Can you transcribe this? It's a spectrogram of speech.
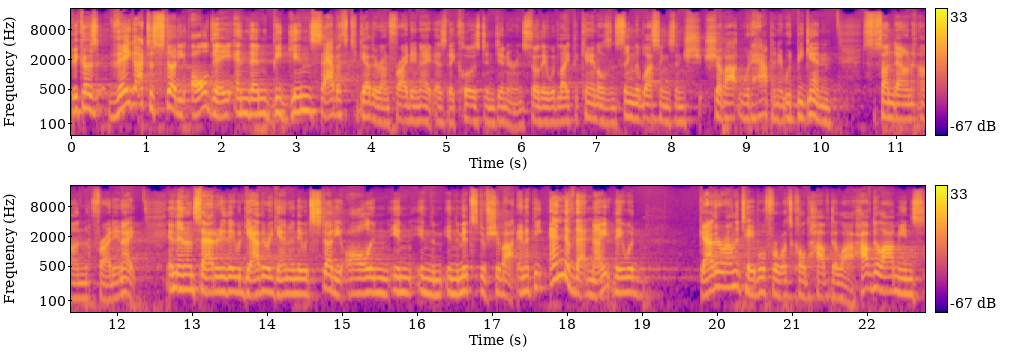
because they got to study all day and then begin Sabbath together on Friday night as they closed in dinner. And so they would light the candles and sing the blessings, and Shabbat would happen. It would begin sundown on Friday night. And then on Saturday, they would gather again and they would study all in, in, in, the, in the midst of Shabbat. And at the end of that night, they would gather around the table for what's called Havdalah. Havdalah means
